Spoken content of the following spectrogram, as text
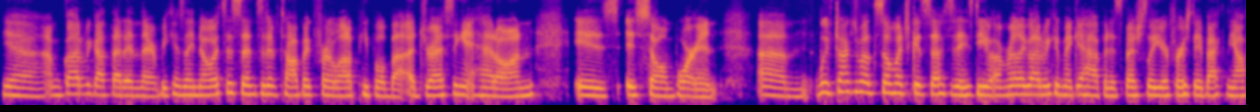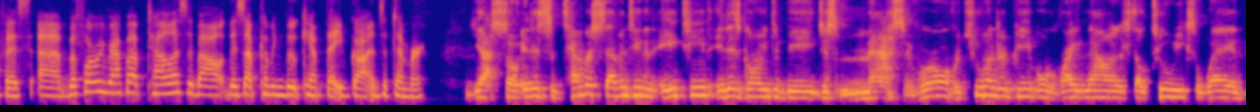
Yeah, I'm glad we got that in there because I know it's a sensitive topic for a lot of people, but addressing it head on is is so important. Um, we've talked about so much good stuff today, Steve. I'm really glad we can make it happen, especially your first day back in the office. Uh, before we wrap up, tell us about this upcoming boot camp that you've got in September. Yes, so it is September 17th and 18th. It is going to be just massive. We're over 200 people right now, and it's still two weeks away. And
